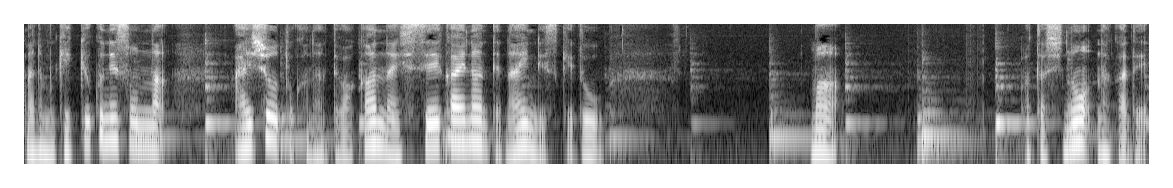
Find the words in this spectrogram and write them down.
まあでも結局ねそんな相性とかなんて分かんないし正解なんてないんですけどまあ私の中で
